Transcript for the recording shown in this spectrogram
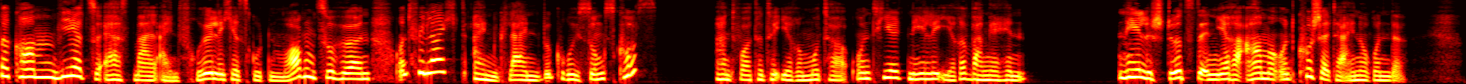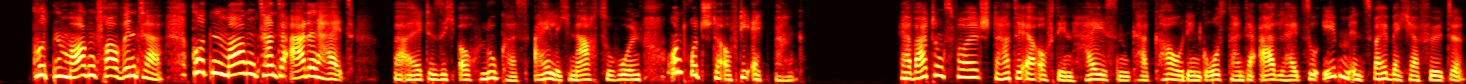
bekommen wir zuerst mal ein fröhliches Guten Morgen zu hören und vielleicht einen kleinen Begrüßungskuss? antwortete ihre Mutter und hielt Nele ihre Wange hin. Nele stürzte in ihre Arme und kuschelte eine Runde. Guten Morgen, Frau Winter. Guten Morgen, Tante Adelheid, beeilte sich auch Lukas eilig nachzuholen und rutschte auf die Eckbank. Erwartungsvoll starrte er auf den heißen Kakao, den Großtante Adelheid soeben in zwei Becher füllte.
